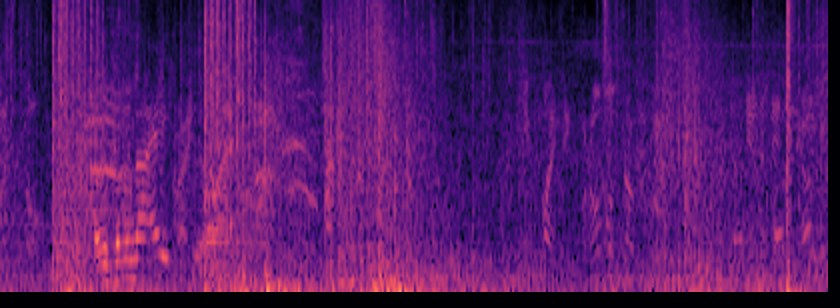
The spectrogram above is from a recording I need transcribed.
Let's go. Are we coming back? Alright. Keep fighting. We're almost out of here. Enemy target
